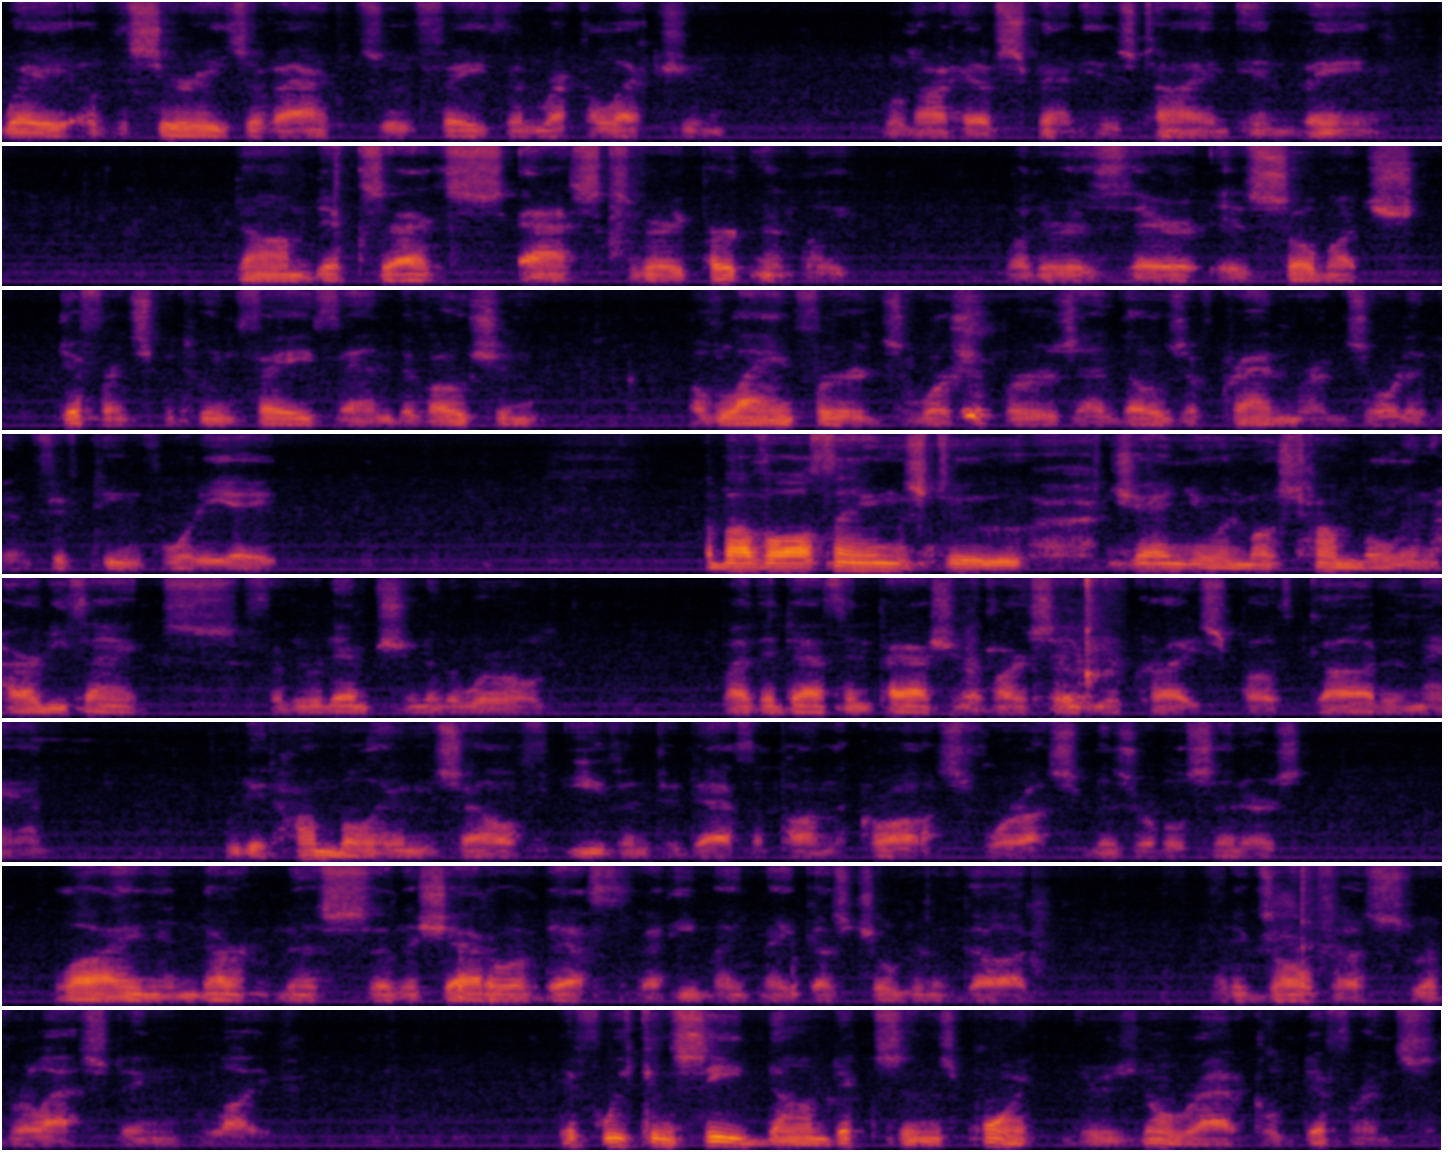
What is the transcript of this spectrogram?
way of the series of acts of faith and recollection, will not have spent his time in vain. Dom Dix asks, asks very pertinently whether is there is so much difference between faith and devotion of Langford's worshippers and those of Cranmer exhorted in 1548 above all things, to genuine, most humble, and hearty thanks for the redemption of the world by the death and passion of our Savior Christ, both God and man, who did humble himself even to death upon the cross for us miserable sinners, lying in darkness and the shadow of death, that he might make us children of God and exalt us to everlasting life. If we concede Dom Dixon's point, there is no radical difference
